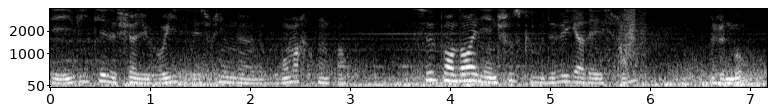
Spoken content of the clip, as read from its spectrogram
et évitez de faire du bruit, les esprits ne, ne vous remarqueront pas. Cependant, il y a une chose que vous devez garder à l'esprit. Jeu de mots.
